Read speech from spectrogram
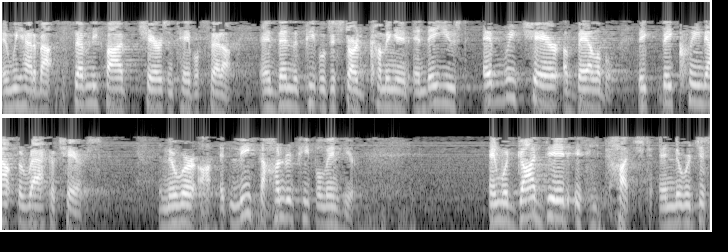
And we had about 75 chairs and tables set up. And then the people just started coming in and they used every chair available. They, they cleaned out the rack of chairs. And there were uh, at least a hundred people in here. And what God did is He touched, and there were just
